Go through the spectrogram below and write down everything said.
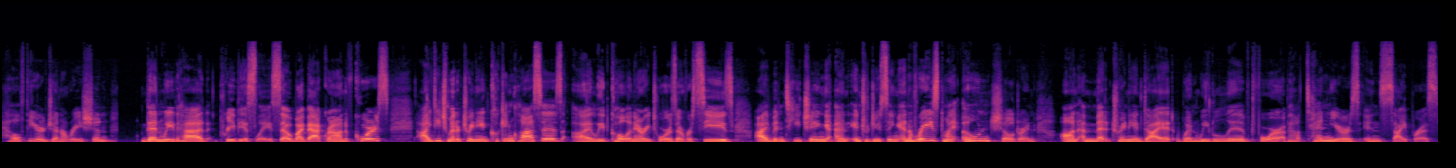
healthier generation than we've had previously. So, my background, of course, I teach Mediterranean cooking classes. I lead culinary tours overseas. I've been teaching and introducing and have raised my own children on a Mediterranean diet when we lived for about 10 years in Cyprus.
